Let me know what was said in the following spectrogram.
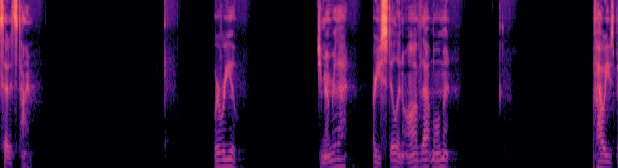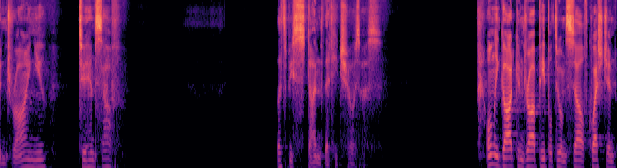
said, It's time. Where were you? Do you remember that? Are you still in awe of that moment? Of how he's been drawing you to himself? Let's be stunned that he chose us. Only God can draw people to himself. Question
